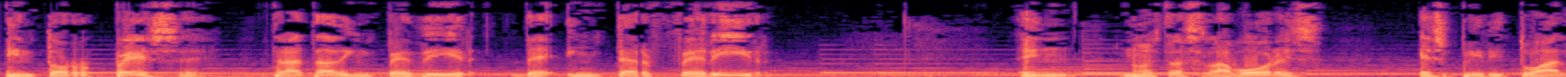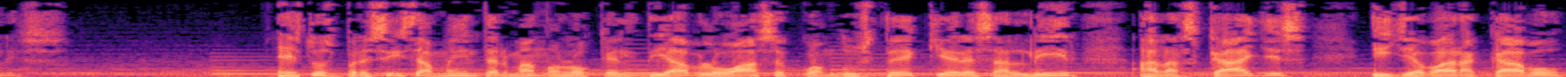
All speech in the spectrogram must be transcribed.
entorpece, trata de impedir, de interferir en nuestras labores espirituales. Esto es precisamente, hermano, lo que el diablo hace cuando usted quiere salir a las calles y llevar a cabo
